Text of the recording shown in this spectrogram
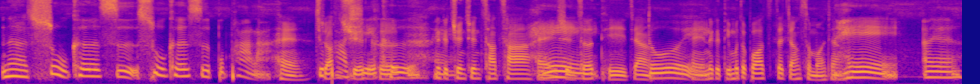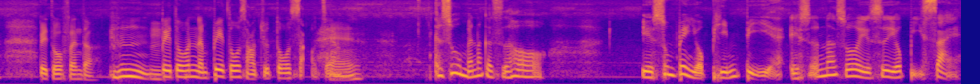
那数科是数科是不怕啦，嘿，就主要怕学是学科，那个圈圈叉叉，嘿，嘿选择题这样，对嘿，对，那个题目都不知道在讲什么这样，嘿，哎呀，贝多芬的，嗯，贝多芬能背多少就多少这样。可是我们那个时候也顺便有评比耶，也是那时候也是有比赛。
